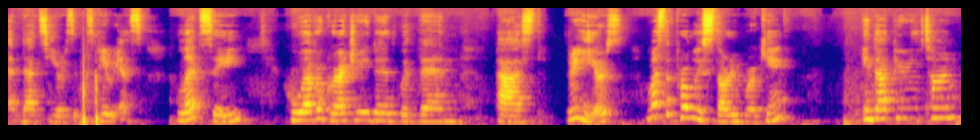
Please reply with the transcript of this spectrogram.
and that's years of experience. Let's say whoever graduated within past three years must have probably started working in that period of time.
